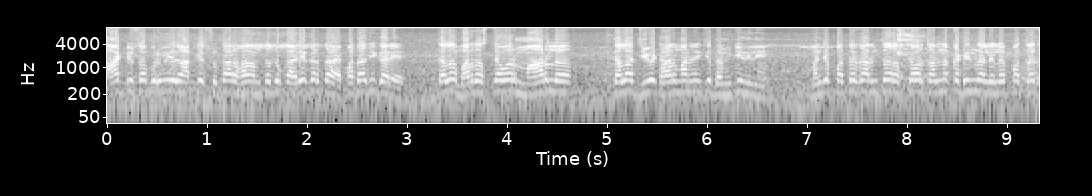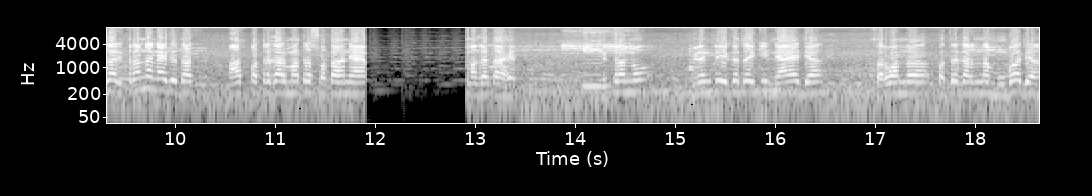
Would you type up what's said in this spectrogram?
आठ दिवसापूर्वी राकेश सुतार हा आमचा जो कार्यकर्ता आहे पदाधिकारी आहे त्याला भर रस्त्यावर मारलं त्याला जीवे ठार मारण्याची धमकी दिली. म्हणजे पत्रकारांचं रस्त्यावर चालणं कठीण झालेलं आहे. पत्रकार इतरांना न्याय देतात. आज पत्रकार मात्र स्वतः न्याय मागत आहेत. मित्रांनो विनंती एकच आहे की न्याय द्या. सर्वांना पत्रकारांना मुभा द्या.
